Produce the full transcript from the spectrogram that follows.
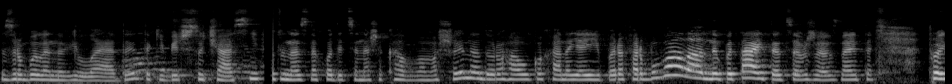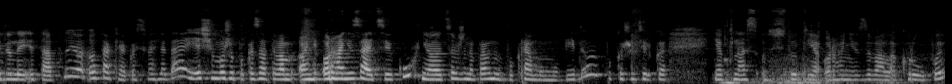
Зробили нові леди, такі більш сучасні. Тут у нас знаходиться наша кавова машина, дорога укохана. Я її перефарбувала. Не питайте, це вже знаєте. Пройдений етап. Ну і отак якось виглядає. Я ще можу показати вам організацію кухні, але це вже напевно в окремому відео. Покажу тільки, як в нас ось тут я організувала крупи.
